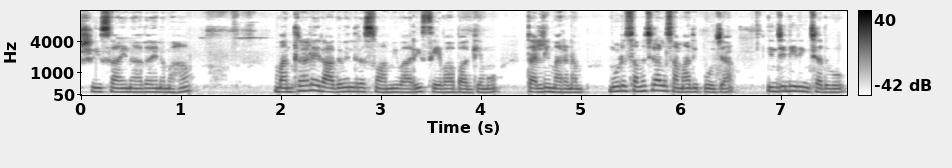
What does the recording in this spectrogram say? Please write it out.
శ్రీ సాయినాథాయ నమ. మంత్రాలయ రాఘవేంద్ర స్వామి వారి సేవాభాగ్యము తల్లి మరణం మూడు సంవత్సరాల సమాధి పూజ ఇంజనీరింగ్ చదువు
